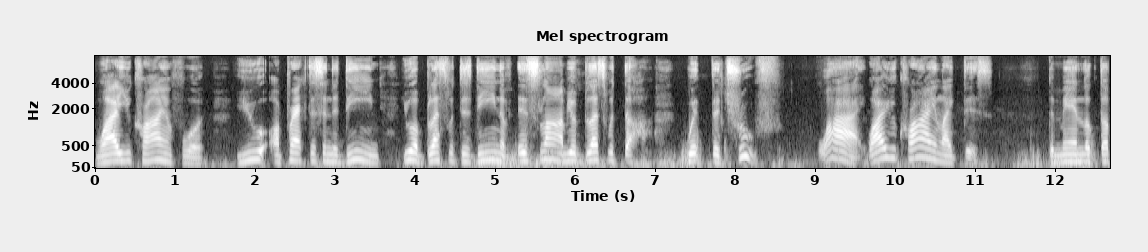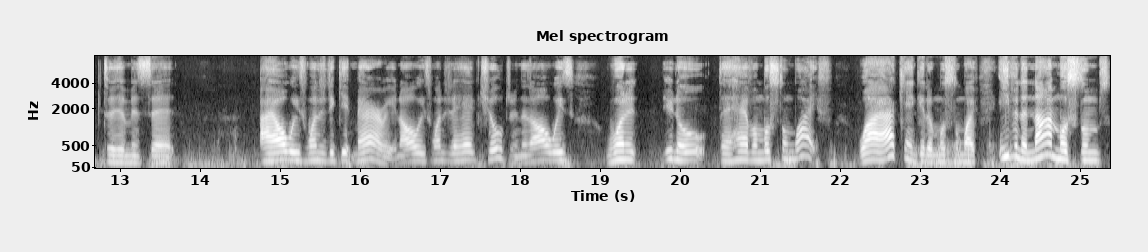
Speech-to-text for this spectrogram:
Why are you crying for? You are practicing the deen. You are blessed with this deen of Islam. You're blessed with the with the truth. Why? Why are you crying like this? The man looked up to him and said, I always wanted to get married and I always wanted to have children and I always wanted, you know, to have a Muslim wife. Why I can't get a Muslim wife? Even the non-Muslims,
